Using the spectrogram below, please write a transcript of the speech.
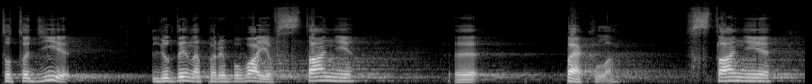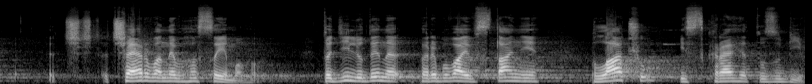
то тоді людина перебуває в стані е, пекла, в стані черва невгасимого. Тоді людина перебуває в стані плачу і скрегету зубів.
